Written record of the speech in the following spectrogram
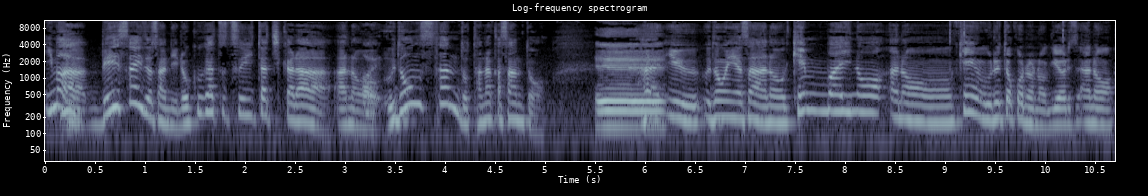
今、うん、ベイサイドさんに6月1日から、あの、はい、うどんスタンド田中さんと、はい、いううどん屋さん、あの、券売の、あの、券売るところの行列、あの、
